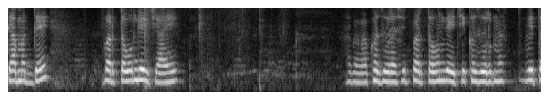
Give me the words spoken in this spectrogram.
त्यामध्ये परतवून घ्यायची आहे. हे बघा खजूर अशी परतवून घ्यायची. खजूर मस्त वित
